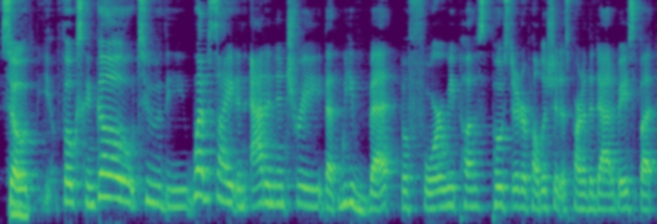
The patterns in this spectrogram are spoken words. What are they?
So you know, folks can go to the website and add an entry that we vet before we post, post it or publish it as part of the database. But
